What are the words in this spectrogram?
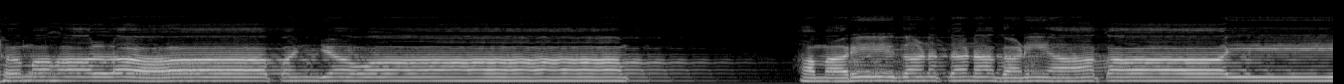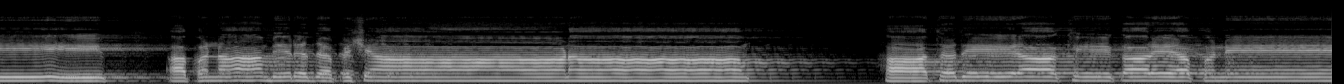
ਸੋਰਠ ਮਹਲਾ ਪੰਜਵਾ। ਹਮਾਰੀ ਗਣਤ ਨ ਗਣਿਆ ਕਾਈ ਆਪਣਾ ਬਿਰਦ ਪਛਾਣ। ਹਾਥ ਦੇ ਰਾਖੇ ਕਰ ਆਪਣੇ।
